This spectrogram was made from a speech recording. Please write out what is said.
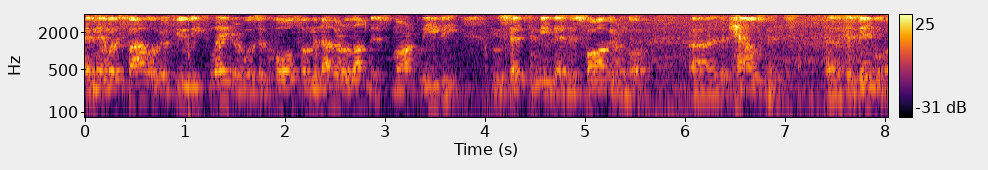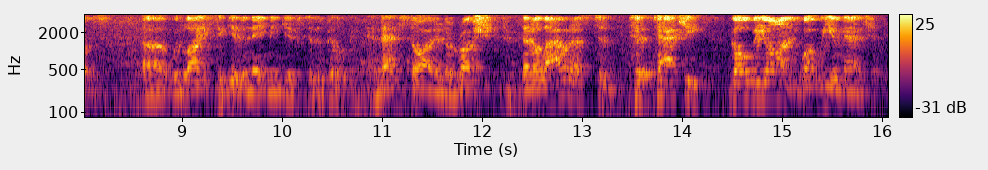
And then what followed a few weeks later was a call from another alumnus, Mark Levy, who said to me that his father-in-law, uh, the Kaufmans, uh, his in-laws, uh, would like to give a naming gift to the building. And that started a rush that allowed us to, to, to actually go beyond what we imagined.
